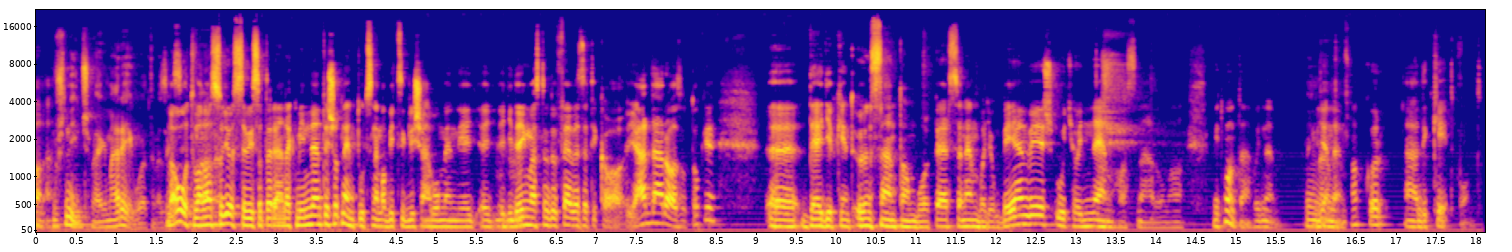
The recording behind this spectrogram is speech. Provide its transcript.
Talán. Most nincs meg, már rég voltam ezek Na ott van az, hogy össze-visszaterelnek mindent, és ott nem tudsz nem a biciklisávon menni egy, egy, Mhm. egy ideig, mert aztán felvezetik a járdára, az ott oké. Okay. De egyébként önszántamból persze nem vagyok BMW-s, úgyhogy nem használom a... Mit mondtál, hogy nem? Még Ugye nem. nem. Akkor Ádi két pont.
